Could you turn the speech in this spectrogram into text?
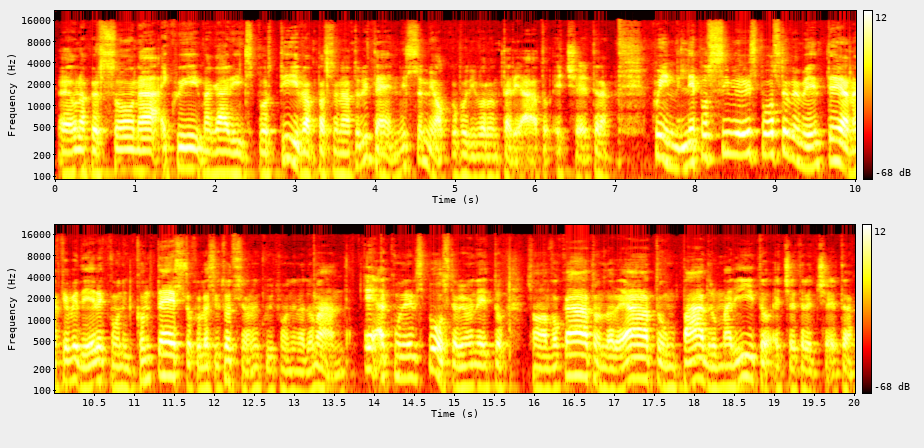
eh, una persona e qui magari sportiva, appassionato di tennis, mi occupo di volontariato, eccetera. Quindi le possibili risposte ovviamente hanno a che vedere con il contesto, con la situazione in cui pone la domanda. E alcune risposte abbiamo detto sono avvocato, un laureato, un padre, un marito, eccetera, eccetera.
